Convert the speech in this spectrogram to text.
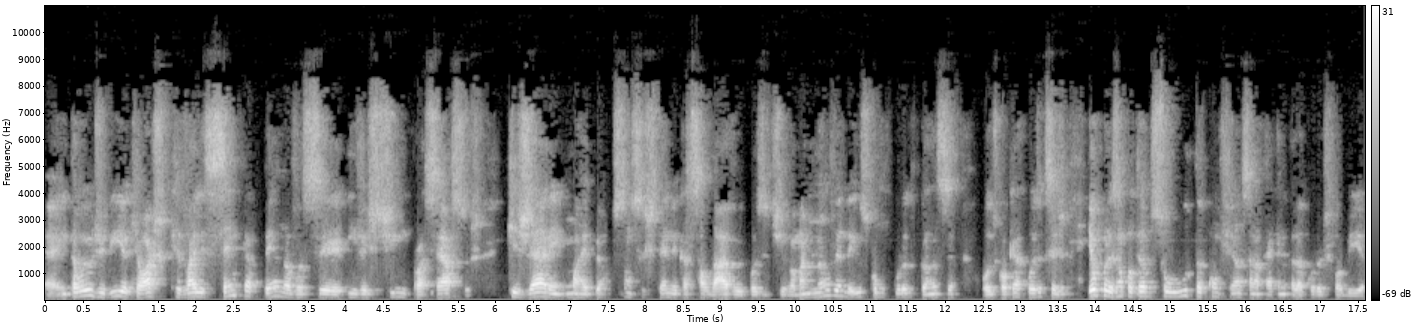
É, então eu diria que eu acho que vale sempre a pena você investir em processos que gerem uma repercussão sistêmica saudável e positiva, mas não vender isso como cura do câncer ou de qualquer coisa que seja. Eu, por exemplo, tenho absoluta confiança na técnica da cura de fobia.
